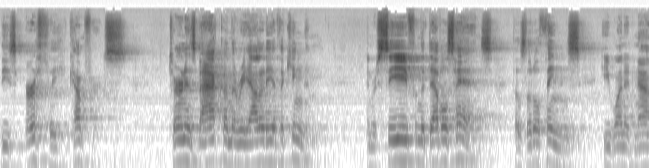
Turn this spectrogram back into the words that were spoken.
these earthly comforts, turn his back on the reality of the kingdom, and receive from the devil's hands those little things he wanted now.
